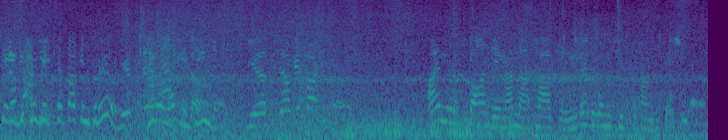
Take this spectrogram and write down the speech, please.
say because talking. it's the fucking truth. You're still you don't like to though. change it. You still get talking. I'm responding, I'm not talking. You're the one who keeps the conversation going.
